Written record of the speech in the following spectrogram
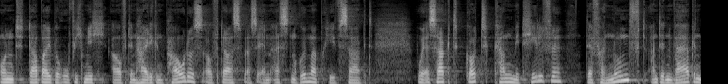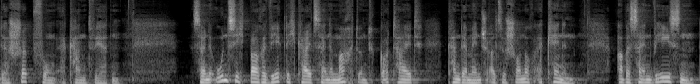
und dabei berufe ich mich auf den heiligen Paulus, auf das, was er im ersten Römerbrief sagt, wo er sagt, Gott kann mit Hilfe der Vernunft an den Werken der Schöpfung erkannt werden. Seine unsichtbare Wirklichkeit, seine Macht und Gottheit kann der Mensch also schon noch erkennen. Aber sein Wesen,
